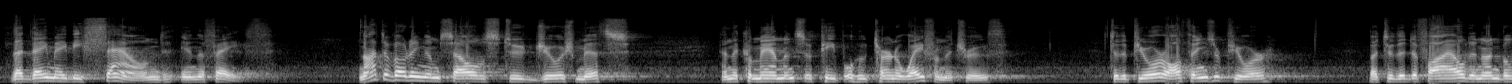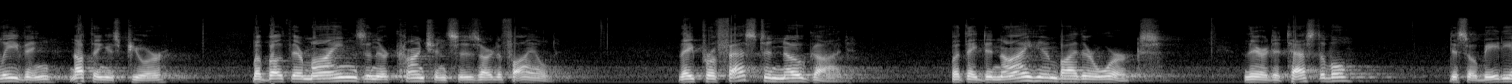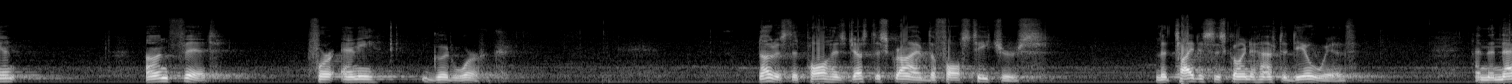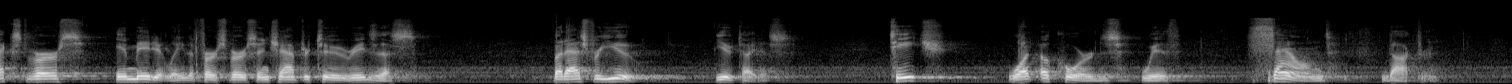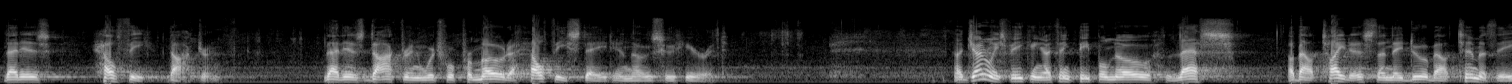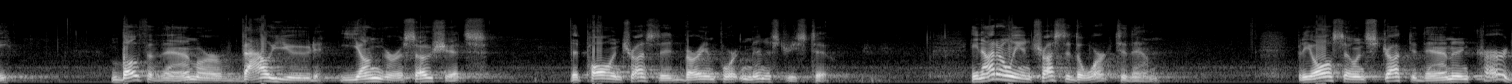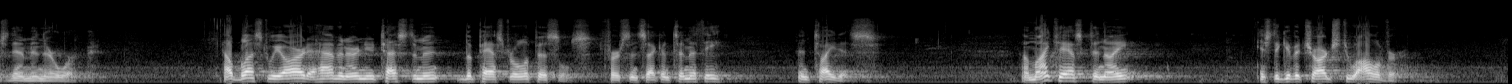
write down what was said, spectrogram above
that they may be sound in the faith, not devoting themselves to Jewish myths and the commandments of people who turn away from the truth. To the pure, all things are pure, but to the defiled and unbelieving, nothing is pure but both their minds and their consciences are defiled. They profess to know God, but they deny Him by their works. They are detestable, disobedient, unfit for any good work. Notice that Paul has just described the false teachers that Titus is going to have to deal with. And the next verse immediately, the first verse in chapter 2 reads this But as for you, you, Titus, teach what accords with sound doctrine. That is, healthy doctrine. That is, doctrine which will promote a healthy state in those who hear it. Now, generally speaking, I think people know less about Titus than they do about Timothy. Both of them are valued younger associates that Paul entrusted very important ministries to. He not only entrusted the work to them, but he also instructed them and encouraged them in their work. How blessed we are to have in our New Testament the pastoral epistles, 1st and 2nd Timothy and Titus. Now, my task tonight is to give a charge to Oliver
